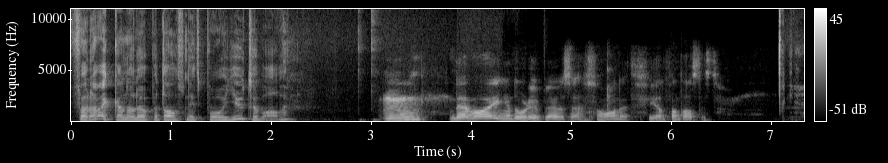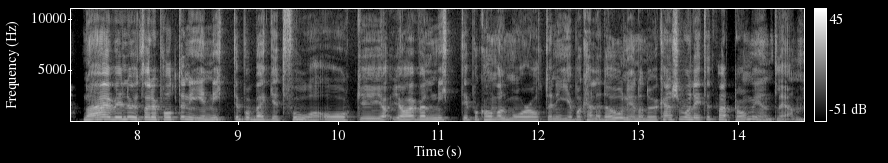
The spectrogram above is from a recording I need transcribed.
förra veckan och la upp ett avsnitt på YouTube av. Mm, det var ingen dålig upplevelse som vanligt. Helt fantastiskt. Nej, vi lutade på 89-90 på bägge två och jag, jag, är väl 90 på Convalmore och 89 på Caledonian och du kanske var lite tvärtom egentligen.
